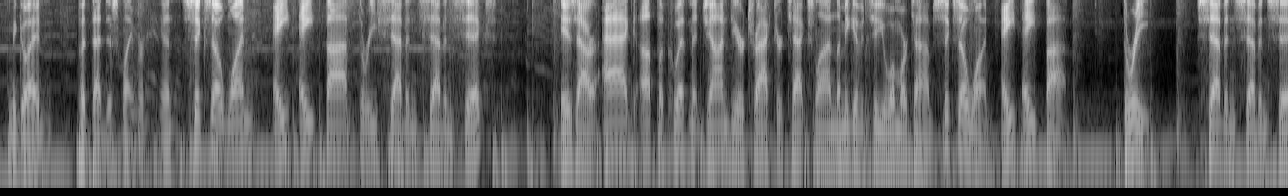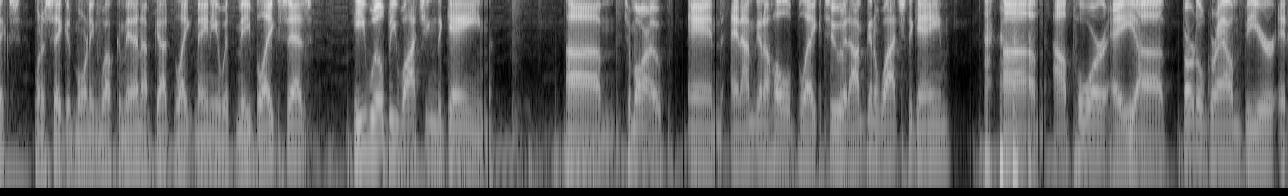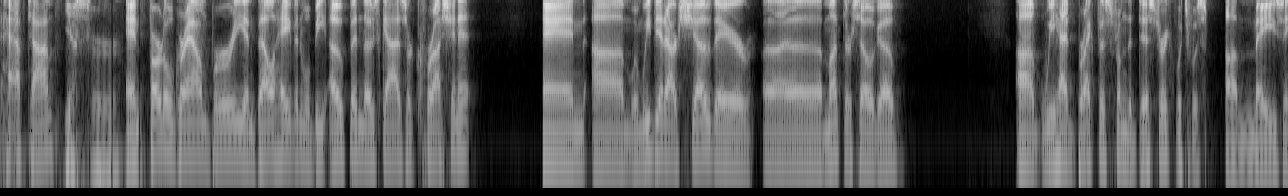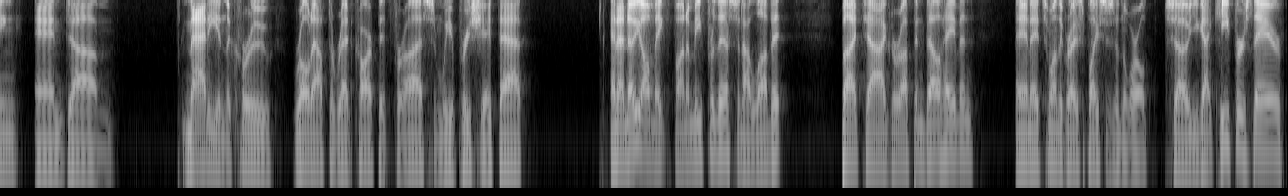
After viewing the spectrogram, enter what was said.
Let me go ahead and put that disclaimer in. 601 885 3776 is our Ag Up Equipment John Deere tractor text line. Let me give it to you one more time 601 885 3776. Want to say good morning, welcome in. I've got Blake Mania with me. Blake says he will be watching the game um, tomorrow, and and I'm going to hold Blake to it. I'm going to watch the game. um, I'll pour a uh, Fertile Ground beer at halftime. Yes, sir. And Fertile Ground Brewery in Belhaven will be open. Those guys are crushing it. And um, when we did our show there uh, a month or so ago, um, we had breakfast from the district, which was amazing. And um, Maddie and the crew rolled out the red carpet for us, and we appreciate that. And I know y'all make fun of me for this, and I love it. But uh, I grew up in Belhaven, and it's one of the greatest places in the world. So you got Keifer's there,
